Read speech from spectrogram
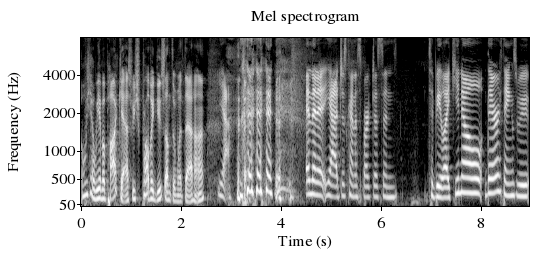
Oh, yeah, we have a podcast. We should probably do something with that, huh? Yeah. and then it yeah, it just kind of sparked us and to be like, you know, there are things we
